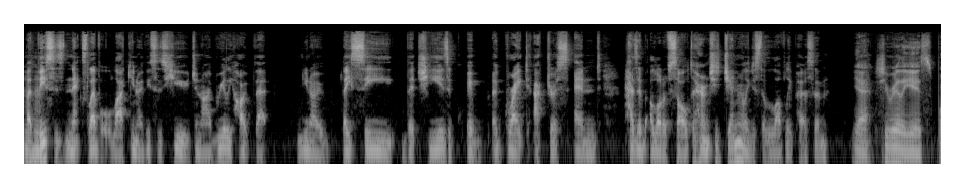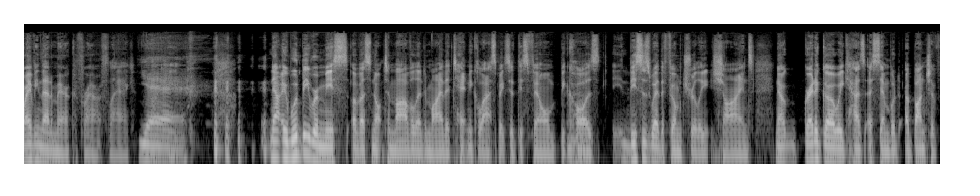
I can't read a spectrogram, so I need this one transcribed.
But Mhm. this is next level. Like, you know, this is huge. And I really hope that, you know, they see that she is a, a, a great actress and has a, a lot of soul to her. And she's generally just a lovely person. Yeah, she really is. Waving that America Ferrera flag. Yeah. Now, it would be remiss of us not to marvel and admire the technical aspects of this film mm-hmm. because this is where the film truly shines. Now, Greta Gerwig has assembled a bunch of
